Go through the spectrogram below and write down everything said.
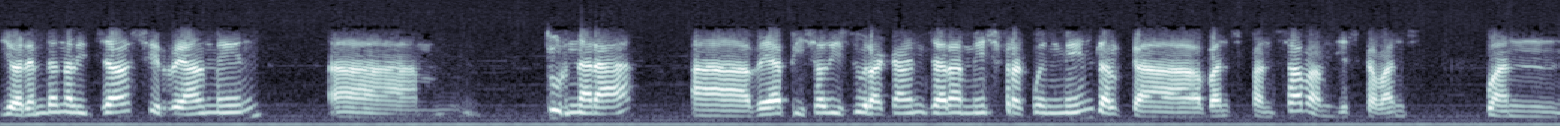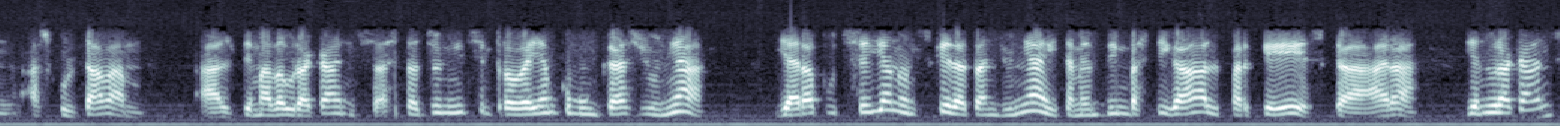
i haurem d'analitzar si realment eh, tornarà a haver episodis d'huracans ara més freqüentment del que abans pensàvem. I és que abans, quan escoltàvem el tema d'huracans als Estats Units, sempre ho veiem com un cas llunyà. I ara potser ja no ens queda tan llunyà i també hem d'investigar el per què és que ara hi ha huracans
